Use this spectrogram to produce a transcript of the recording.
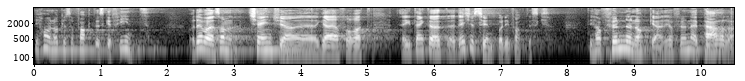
De har noe som faktisk er fint. Og det var en sånn changer-greie for at jeg tenkte at det er ikke synd på dem, faktisk. De har funnet noe. De har funnet ei perle.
